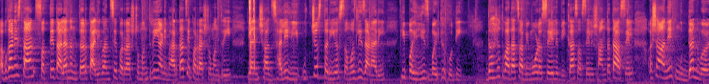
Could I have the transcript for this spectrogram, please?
अफगाणिस्तान सत्तेत आल्यानंतर तालिबानचे परराष्ट्र मंत्री आणि भारताचे परराष्ट्र मंत्री यांच्यात झालेली उच्चस्तरीय समजली जाणारी ही पहिलीच बैठक होती. दहशतवादाचा बिमोड असेल विकास असेल शांतता असेल अशा अनेक मुद्द्यांवर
